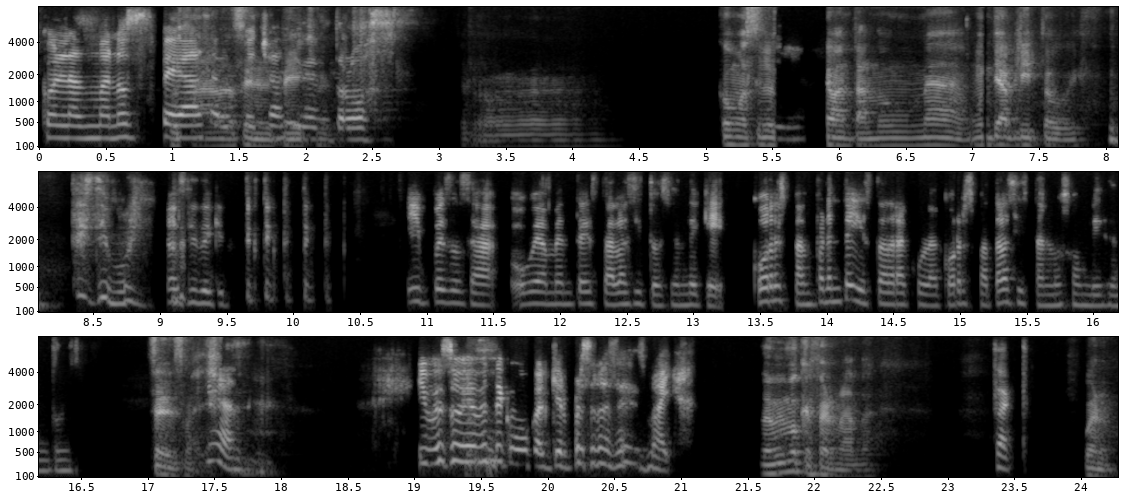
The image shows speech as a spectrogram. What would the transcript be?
con las manos pegadas al pecho, así de Dross. Como si lo estuviera levantando una, un diablito, güey. así de que... Y pues, o sea, obviamente está la situación de que corres para enfrente y está Drácula, corres para atrás y están los zombies, entonces. Se desmaya. Y pues, obviamente, como cualquier persona se desmaya. Lo mismo que Fernanda. Exacto. Bueno,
